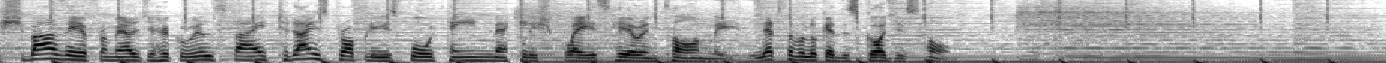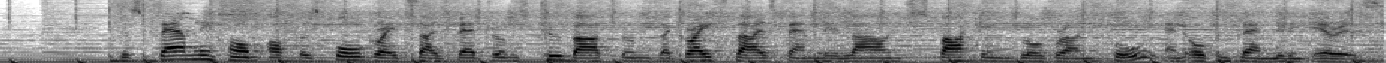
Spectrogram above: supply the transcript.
Shahbaj here from LJ Hooker Real Estate. Today's property is 14 McLeish Place here in Thornlie. Let's have a look at this gorgeous home. This family home offers four great sized bedrooms, two bathrooms, a great sized family lounge, sparkling below ground pool and open plan living areas.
